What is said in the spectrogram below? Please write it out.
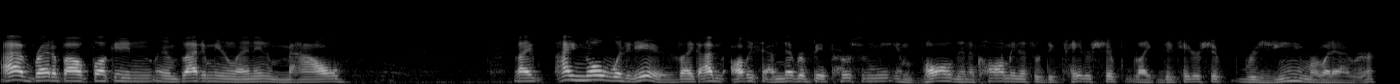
I have read about fucking uh, Vladimir Lenin, Mao. Like I know what it is. Like I'm obviously I've never been personally involved in a communist or dictatorship like dictatorship regime or whatever.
